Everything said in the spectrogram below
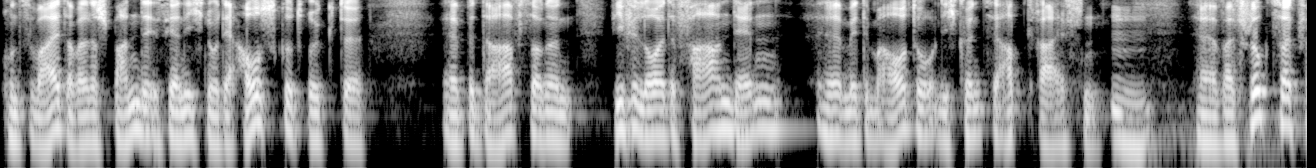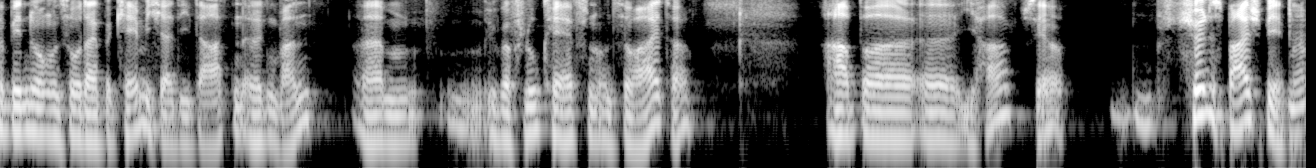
und so weiter, weil das Spannende ist ja nicht nur der ausgedrückte äh, Bedarf, sondern wie viele Leute fahren denn äh, mit dem Auto und ich könnte sie abgreifen. Mhm. Äh, weil Flugzeugverbindungen und so, da bekäme ich ja die Daten irgendwann ähm, über Flughäfen und so weiter. Aber äh, ja, sehr schönes Beispiel. Ja.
